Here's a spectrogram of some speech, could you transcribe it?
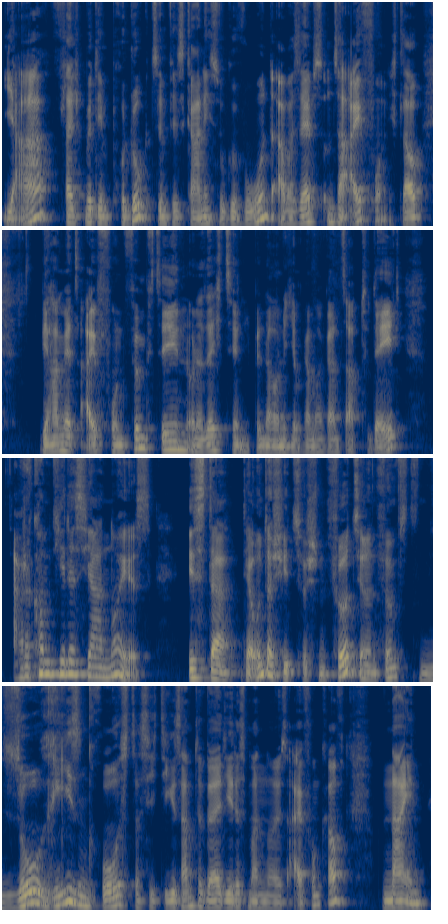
ja, vielleicht mit dem Produkt sind wir es gar nicht so gewohnt, aber selbst unser iPhone, ich glaube, wir haben jetzt iPhone 15 oder 16, ich bin da auch nicht immer ganz up to date, aber da kommt jedes Jahr ein neues. Ist da der Unterschied zwischen 14 und 15 so riesengroß, dass sich die gesamte Welt jedes Mal ein neues iPhone kauft? Nein.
